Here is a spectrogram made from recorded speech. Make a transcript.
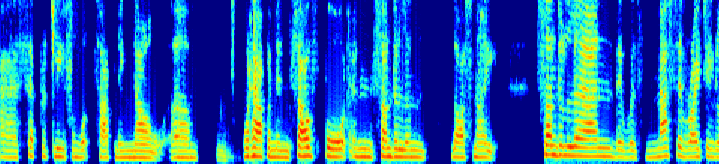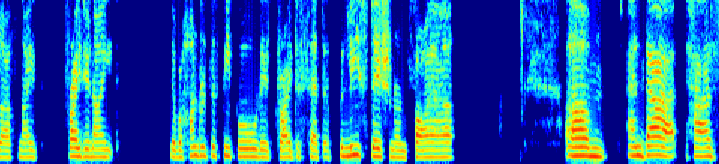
uh, separately from what's happening now. Um, mm. What happened in Southport and in Sunderland last night. Sunderland, there was massive rioting last night, Friday night. There were hundreds of people. They tried to set a police station on fire. Um, and that has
